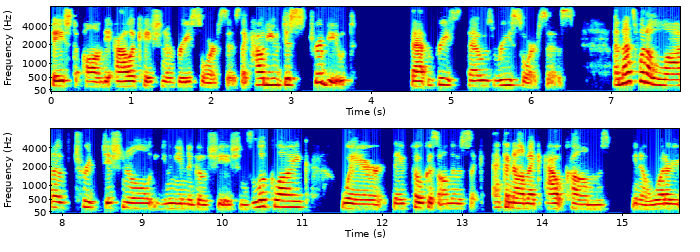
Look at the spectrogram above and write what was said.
based on the allocation of resources. Like, how do you distribute that those resources? And that's what a lot of traditional union negotiations look like, where they focus on those like economic outcomes. You know, what are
